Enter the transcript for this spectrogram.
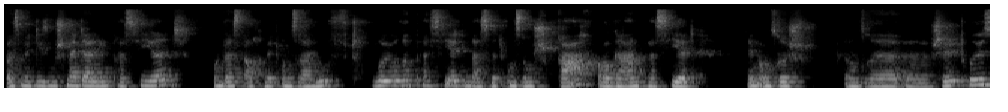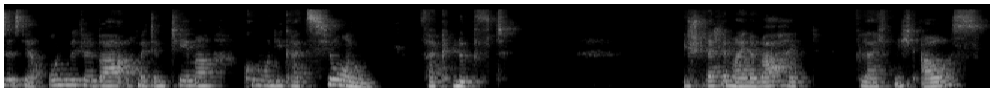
was mit diesem Schmetterling passiert und was auch mit unserer Luftröhre passiert und was mit unserem Sprachorgan passiert. Denn unsere Unsere äh, Schilddrüse ist ja unmittelbar auch mit dem Thema Kommunikation verknüpft. Ich spreche meine Wahrheit vielleicht nicht aus.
